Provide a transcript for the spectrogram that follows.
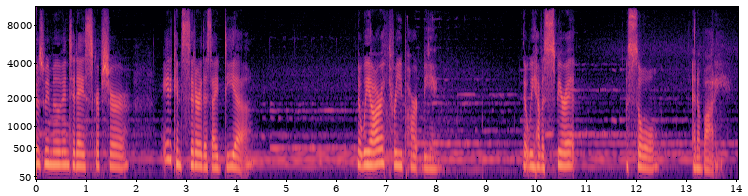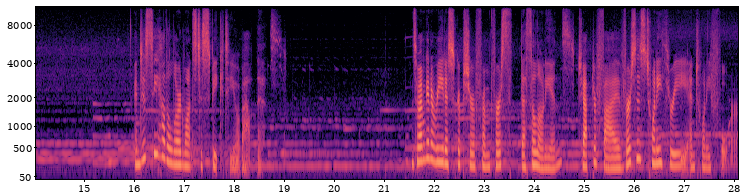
So, as we move in today's scripture, I want you to consider this idea that we are a three part being, that we have a spirit, a soul, and a body. And just see how the Lord wants to speak to you about this. And so I'm going to read a scripture from 1 Thessalonians chapter 5 verses 23 and 24.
